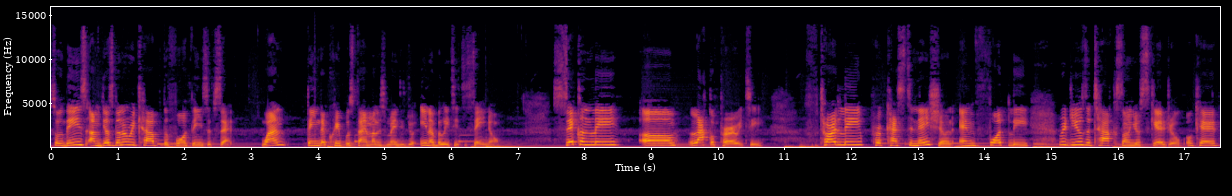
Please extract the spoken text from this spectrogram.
So these, I'm just gonna recap the four things I've said. One thing that cripples time management is your inability to say no. Secondly, um, lack of priority. Thirdly, procrastination. And fourthly, reduce the tax on your schedule. Okay,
